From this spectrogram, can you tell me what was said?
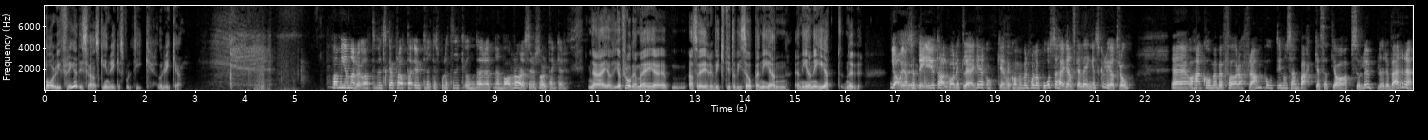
borgfred i svensk inrikespolitik, Ulrika? Vad menar du? Att vi ska prata utrikespolitik under en valrörelse? Är det så du tänker? Nej, jag, jag frågar mig, eh, alltså är det viktigt att visa upp en, en, en enighet nu? Ja, alltså det är ju ett allvarligt läge och eh, det kommer väl hålla på så här ganska länge skulle jag tro. Eh, och han kommer väl föra fram Putin och sen backa så att ja absolut blir det värre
